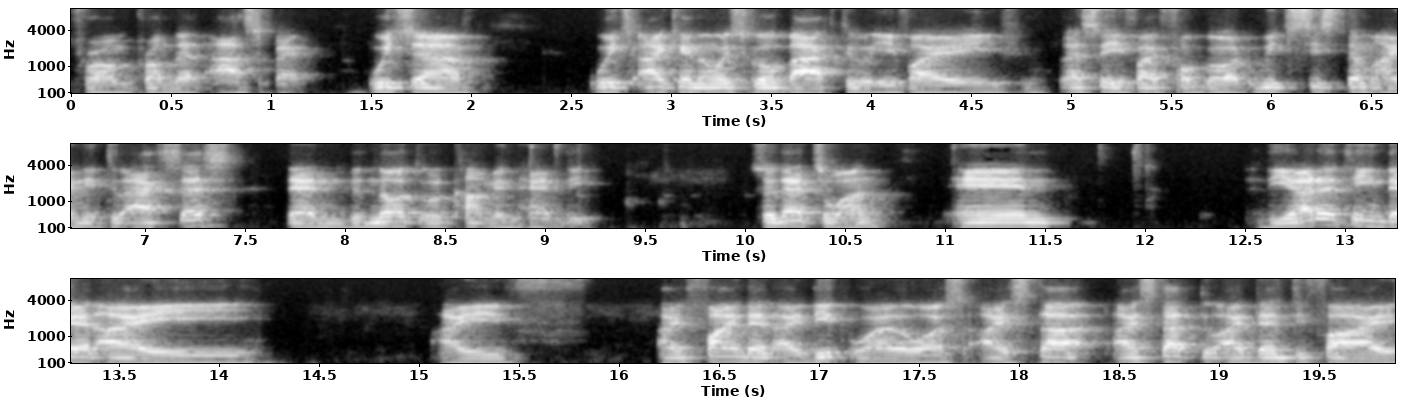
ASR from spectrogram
from from that aspect, which uh, which I can always go back to if I let's say if I forgot which system I need to access, then the note will come in handy. So that's one. And the other thing that I I I find that I did well was I start I start to identify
